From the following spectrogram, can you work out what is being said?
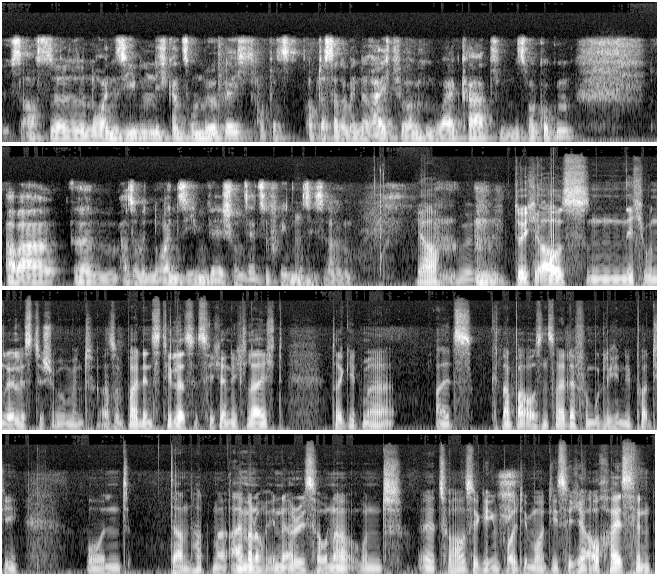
ist auch so, so 9-7 nicht ganz unmöglich. Ob, es, ob das dann am Ende reicht für irgendeinen Wildcard, muss man gucken. Aber ähm, also mit 9-7 wäre ich schon sehr zufrieden, muss ich sagen. Ja, durchaus nicht unrealistisch im Moment. Also bei den Steelers ist sicher nicht leicht. Da geht man als knapper Außenseiter vermutlich in die Partie. Und dann hat man einmal noch in Arizona und äh, zu Hause gegen Baltimore, die sicher auch heiß sind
